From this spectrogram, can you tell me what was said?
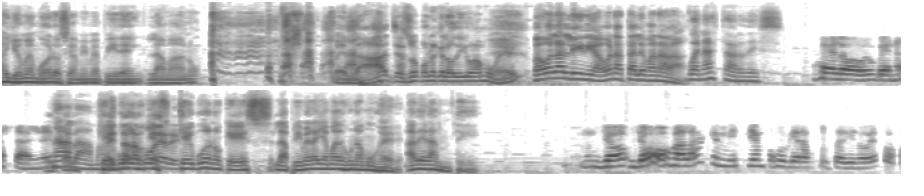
Ay, yo me muero si a mí me piden la mano. ¿Verdad? Se supone que lo diga una mujer. Vamos a la línea. Buenas tardes, manada. Buenas tardes. Hello, buenas tardes. Nada más. Qué las bueno, que es, mujeres. qué bueno que es la primera llamada es una mujer. Adelante. Yo, yo ojalá que en mis tiempos hubiera sucedido eso.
